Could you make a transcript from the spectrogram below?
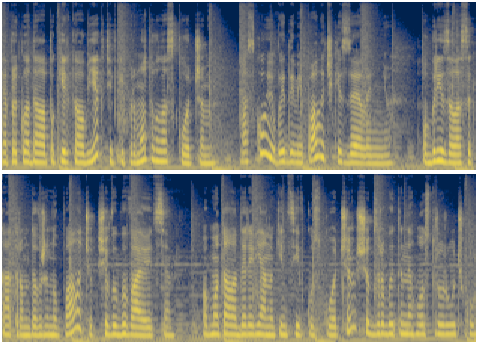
Я прикладала по кілька об'єктів і примотувала скотчем. Маскую видимі палички зеленню. Обрізала секатором довжину паличок, що вибиваються. Обмотала дерев'яну кінцівку скотчем, щоб зробити негостру ручку.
